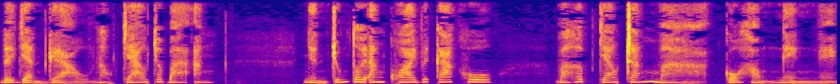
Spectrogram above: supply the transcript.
để dành gạo nấu cháo cho ba ăn. Nhìn chúng tôi ăn khoai với cá khô, ba hấp cháo trắng mà cổ họng nghèn nghẹn.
